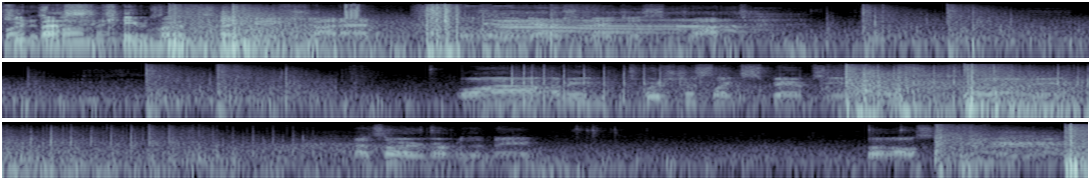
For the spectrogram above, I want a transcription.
I'll Cheeky find a bastard spawn. Getting shot at close to the garrison I just dropped. Well, uh, I mean, Twitch just like spams emails, so I mean, that's how I remember the name. But also, you know,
